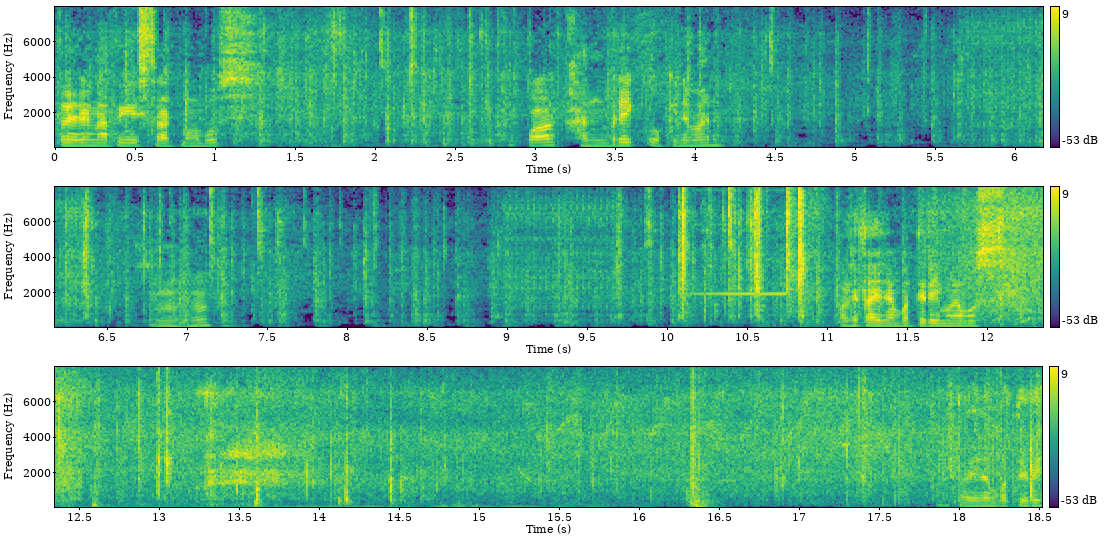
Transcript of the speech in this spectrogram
Try lang natin i-start mga boss park, handbrake, okay naman. Mhm. Palit tayo ng battery mga boss. Palit tayo ng battery.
